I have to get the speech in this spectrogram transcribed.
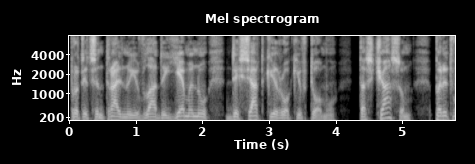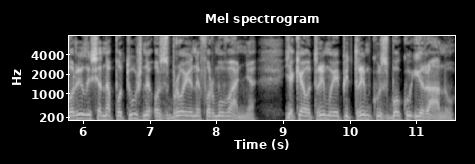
проти центральної влади Ємену десятки років тому, та з часом перетворилися на потужне озброєне формування, яке отримує підтримку з боку Ірану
